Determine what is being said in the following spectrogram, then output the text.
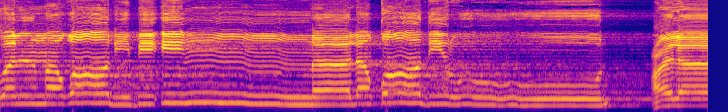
والمغارب، انا لقادرون۔ على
